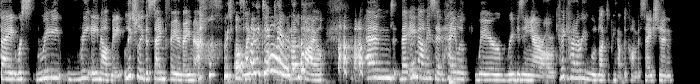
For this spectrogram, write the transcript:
they re re emailed me, literally the same feed of email, which I was Oh like, they did keep it on file. and they emailed me said, hey, look, we're revisiting our oral care category. We would love to pick up the conversation.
